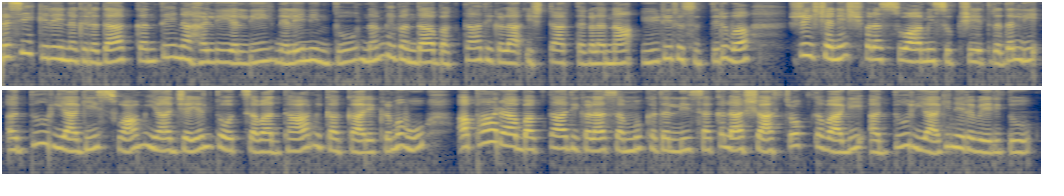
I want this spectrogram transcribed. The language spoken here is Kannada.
ಅರಸೀಕೆರೆ ನಗರದ ಕಂತೇನಹಳ್ಳಿಯಲ್ಲಿ ನೆಲೆ ನಿಂತು ನಂಬಿ ಬಂದ ಭಕ್ತಾದಿಗಳ ಇಷ್ಟಾರ್ಥಗಳನ್ನು ಈಡೇರಿಸುತ್ತಿರುವ ಶ್ರೀ ಶನೇಶ್ವರ ಸ್ವಾಮಿ ಸುಕ್ಷೇತ್ರದಲ್ಲಿ ಅದ್ದೂರಿಯಾಗಿ ಸ್ವಾಮಿಯ ಜಯಂತ್ಯೋತ್ಸವ ಧಾರ್ಮಿಕ ಕಾರ್ಯಕ್ರಮವು ಅಪಾರ ಭಕ್ತಾದಿಗಳ ಸಮ್ಮುಖದಲ್ಲಿ ಸಕಲ ಶಾಸ್ತ್ರೋಕ್ತವಾಗಿ ಅದ್ದೂರಿಯಾಗಿ ನೆರವೇರಿತು.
